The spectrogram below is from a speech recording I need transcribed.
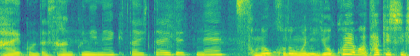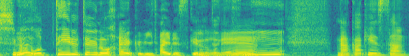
うん、はい今度は3区にね期待したいですね。その子供に横山武史騎手が乗っているというのを早く見たいですけれどもね。中堅さん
